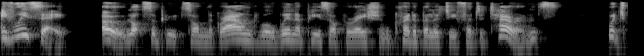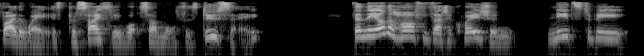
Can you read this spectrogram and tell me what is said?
if we say oh, lots of boots on the ground will win a peace operation credibility for deterrence, which, by the way, is precisely what some authors do say, then the other half of that equation needs to be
